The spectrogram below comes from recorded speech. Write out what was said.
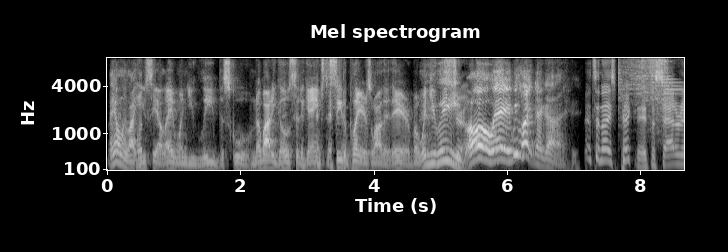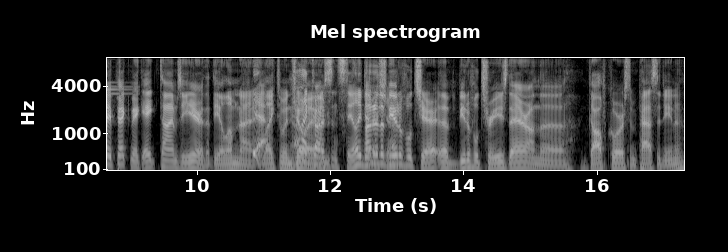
They only like What- UCLA when you leave the school. Nobody goes to the games to see the players while they're there. But when you leave, True. oh hey, we like that guy. It's a nice picnic. It's a Saturday picnic eight times a year that the alumni Yeah, like to I enjoy. like Carson Steele. He did under the show. beautiful chair, the beautiful trees there on the golf course in Pasadena.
